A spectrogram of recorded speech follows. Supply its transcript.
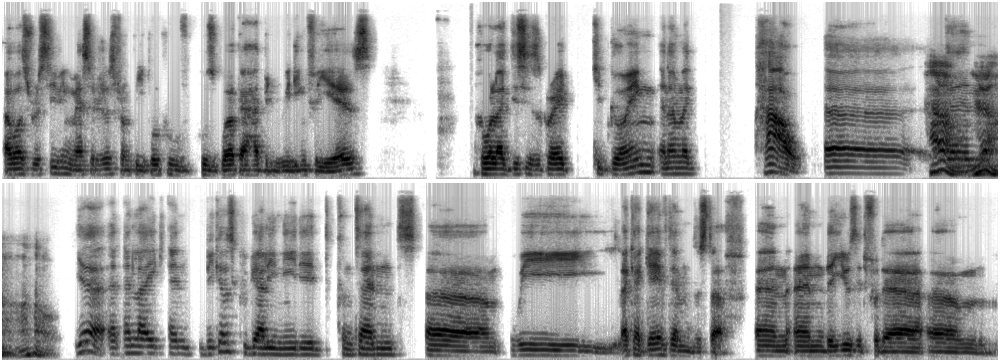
I was receiving messages from people who, whose work I had been reading for years, who were like, "This is great, keep going." And I'm like, "How?" Uh, How? and- yeah. How? yeah and, and like and because kugali needed content um we like i gave them the stuff and and they use it for their um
